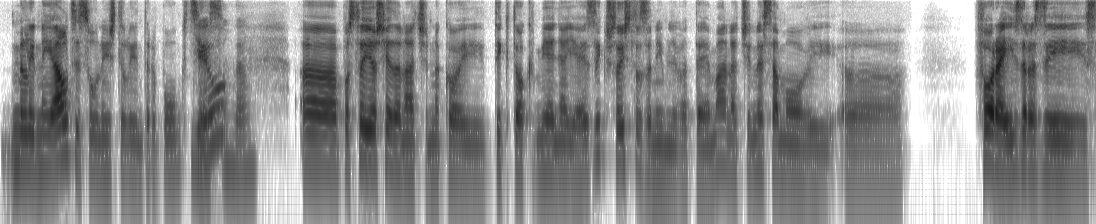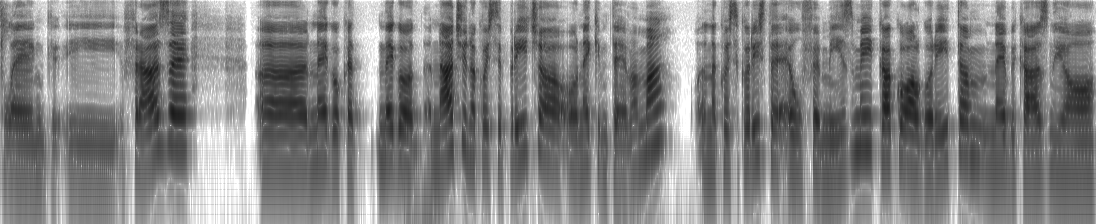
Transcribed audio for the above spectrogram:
milenijalci su uništili interpunkciju. Jesu, da. Uh, postoji još jedan način na koji TikTok mijenja jezik, što je isto zanimljiva tema. Znači, ne samo ovi uh, fora izrazi, slang i fraze, uh, nego, kad, nego način na koji se priča o nekim temama, na koji se koriste eufemizmi, kako algoritam ne bi kaznio uh,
